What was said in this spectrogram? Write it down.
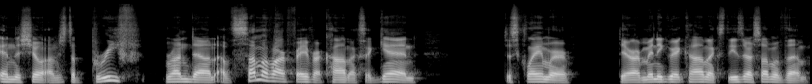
end the show on just a brief rundown of some of our favorite comics. Again, disclaimer there are many great comics, these are some of them.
